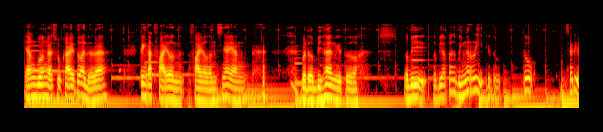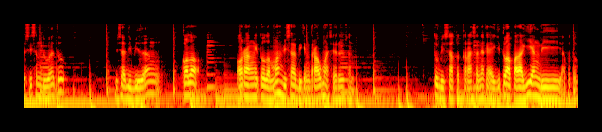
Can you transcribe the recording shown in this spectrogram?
yang gue nggak suka itu adalah tingkat violence violence-nya yang berlebihan gitu loh. Lebih lebih apa lebih ngeri gitu. Tuh serius season 2 tuh bisa dibilang kalau orang itu lemah bisa bikin trauma seriusan. Tuh bisa kekerasannya kayak gitu apalagi yang di apa tuh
